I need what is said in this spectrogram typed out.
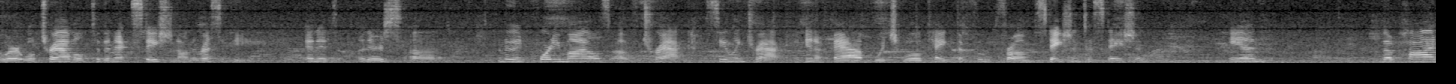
where it will travel to the next station on the recipe. And it's, there's uh, 40 miles of track, ceiling track in a fab, which will take the FOUP from station to station. And the pod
